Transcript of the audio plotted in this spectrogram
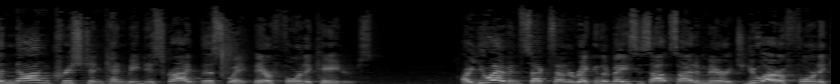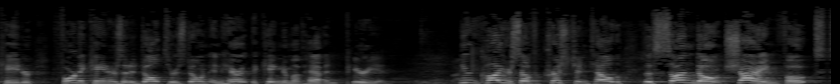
the non Christian can be described this way they are fornicators. Are you having sex on a regular basis outside of marriage? You are a fornicator. Fornicators and adulterers don't inherit the kingdom of heaven, period. You can call yourself a Christian tell the sun don't shine, folks,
